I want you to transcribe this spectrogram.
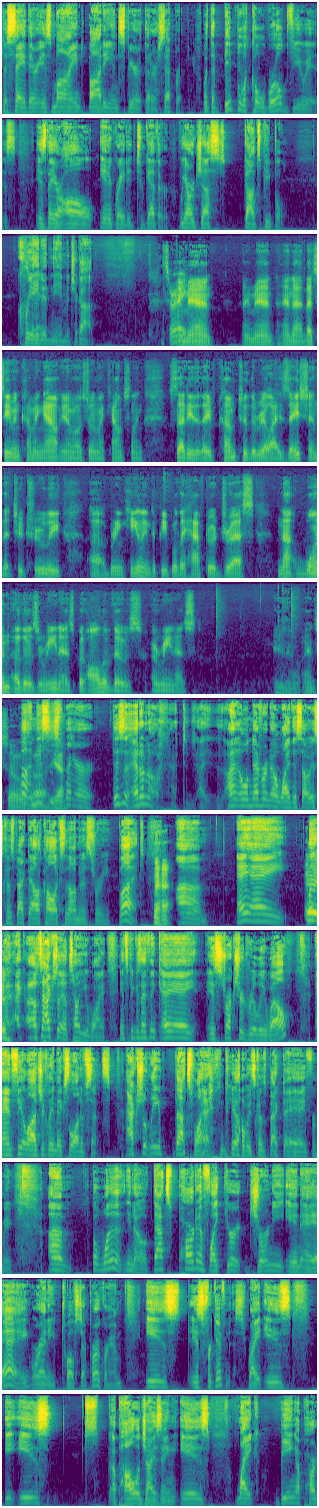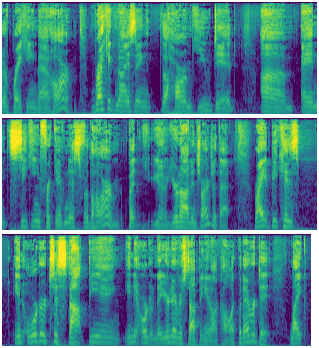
to say there is mind, body, and spirit that are separate. What the biblical worldview is is they are all integrated together. We are just God's people, created in the image of God. That's right. Amen. Amen. And that, that's even coming out, you know, when I was doing my counseling study, that they've come to the realization that to truly uh, bring healing to people, they have to address not one of those arenas, but all of those arenas. You know, and so, Well, and this uh, is yeah. where this is. I don't know. I, I will never know why this always comes back to Alcoholics Anonymous for me, but um, AA. Like, I, I, I'll actually I'll tell you why. It's because I think AA is structured really well and theologically makes a lot of sense. Actually, that's why it always comes back to AA for me. Um, but one of the, you know, that's part of like your journey in AA or any 12 step program is is forgiveness, right? Is is apologizing is like being a part of breaking that harm, recognizing the harm you did, um, and seeking forgiveness for the harm. But you know you're not in charge of that, right? Because in order to stop being, in order, no, you're never stopping an alcoholic, but ever to like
